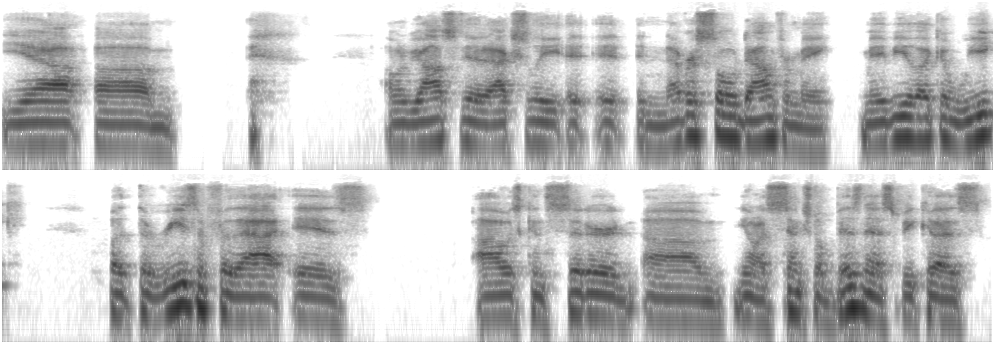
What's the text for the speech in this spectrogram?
Yeah, um, I'm gonna be honest with you. Actually, it, it it never slowed down for me. Maybe like a week, but the reason for that is I was considered, um, you know, essential business because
